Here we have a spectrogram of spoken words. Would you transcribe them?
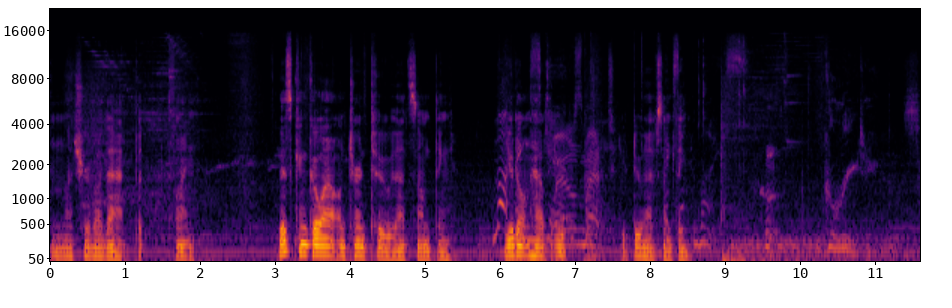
I'm not sure about that, but fine. This can go out on turn two. That's something. You don't have you. You do have something. Except mice. Greetings.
